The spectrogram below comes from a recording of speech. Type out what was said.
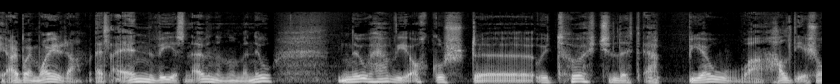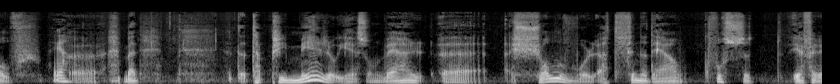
jeg arbeid møyra, eller enn vi i sin evne, men nu, nu har vi akkurst uh, uttøkjelet at bjóa halde jeg sjolv. Ja. Uh, men det, det primære i hesson var uh, sjolvor at finne det av kvosset jeg får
